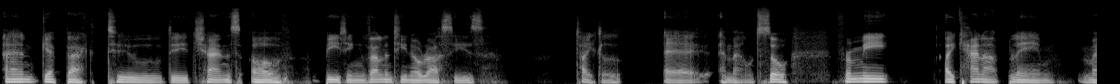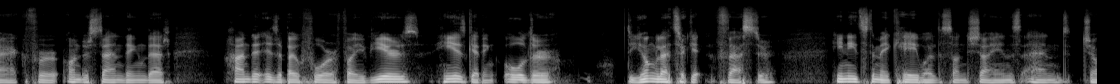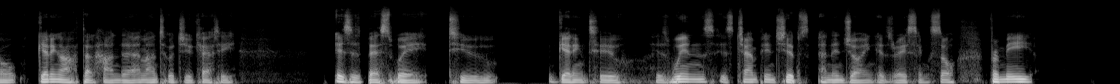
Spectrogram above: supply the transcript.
and get back to the chance of beating Valentino Rossi's title uh, amount. So, for me, I cannot blame Marc for understanding that Honda is about four or five years. He is getting older. The young lads are getting faster. He needs to make hay while the sun shines, and Joe getting off that Honda and onto a Ducati is his best way to getting to his wins, his championships, and enjoying his racing. So for me,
